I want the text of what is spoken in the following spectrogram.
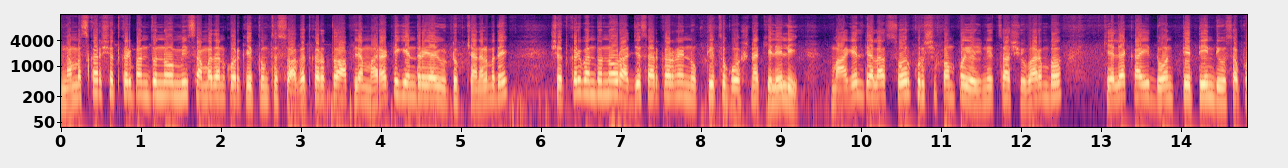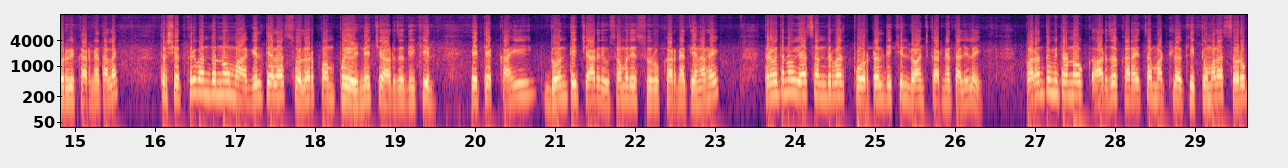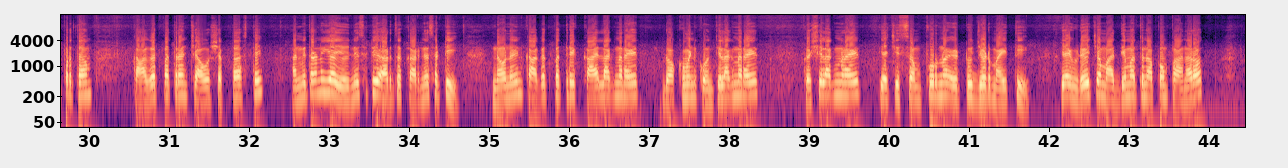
नमस्कार शेतकरी बंधूंनो मी समाधान कोरके तुमचं स्वागत करतो आपल्या मराठी केंद्र या यूट्यूब चॅनलमध्ये शेतकरी बंधूंनो राज्य सरकारने नुकतीच घोषणा केलेली मागेल त्याला सौर कृषी पंप योजनेचा शुभारंभ गेल्या काही दोन ते तीन दिवसापूर्वी करण्यात आला तर शेतकरी बंधूंनो मागेल त्याला सोलर पंप योजनेचे अर्ज देखील येत्या काही दोन ते चार दिवसामध्ये सुरू करण्यात येणार आहे. तर मित्रांनो या संदर्भात पोर्टल देखील लॉन्च करण्यात आलेलं आहे. परंतु मित्रांनो अर्ज करायचं म्हटलं की तुम्हाला सर्वप्रथम कागदपत्रांची आवश्यकता असते. आणि मित्रांनो या योजनेसाठी अर्ज करण्यासाठी नवनवीन कागदपत्रे काय लागणार आहेत? डॉक्युमेंट कोणती लागणार आहेत? कशी लागणार आहेत? याची संपूर्ण ए टू जेड माहिती या व्हिडिओच्या माध्यमातून आपण पाहणार आहोत.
